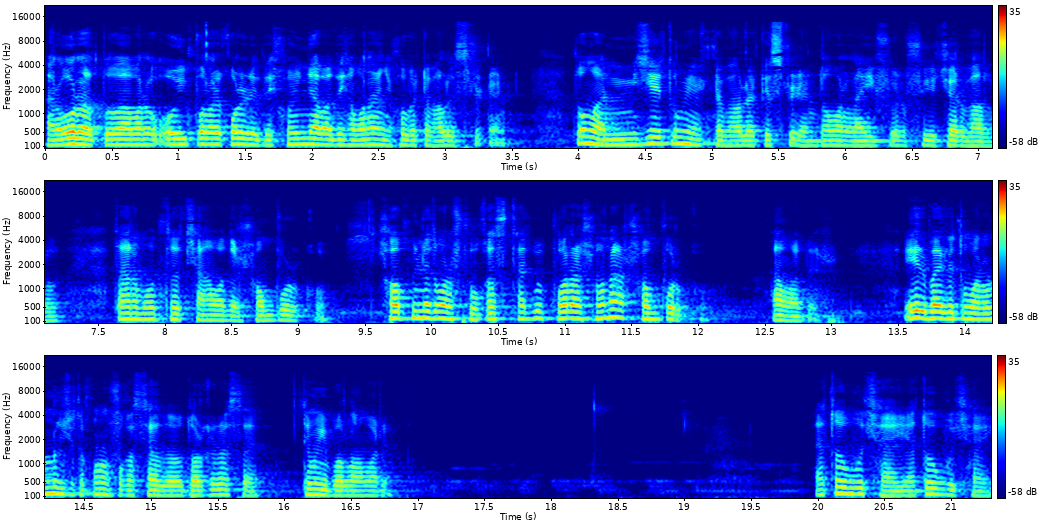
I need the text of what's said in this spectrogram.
আর ওরা তো আবার ওই পড়ার করলে দেখো না আবার দেখে মনে হয় খুব একটা ভালো স্টুডেন্ট তোমার নিজে তুমি একটা ভালো একটা স্টুডেন্ট তোমার লাইফের ফিউচার ভালো। তার মধ্যে হচ্ছে আমাদের সম্পর্ক। সব মিলে তোমার ফোকাস থাকবে পড়াশোনা আর সম্পর্ক আমাদের। এর বাইরে তোমার অন্য কিছুতে কোনো ফোকাস থাকা দরকার আছে? তুমি বলো আমারে। এত বুঝাই এত বুঝাই।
